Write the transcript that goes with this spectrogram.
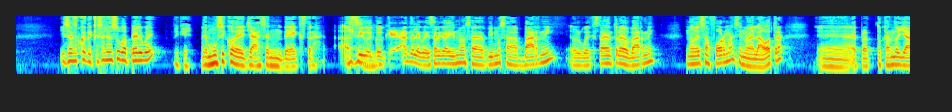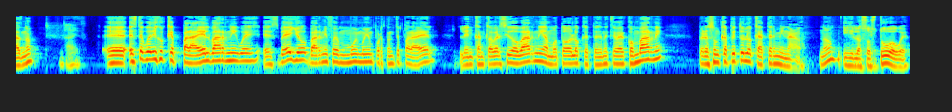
¿Y sabes de qué salió su papel, güey? ¿De qué? De músico de jazz en, de extra. Así, güey, como que, ándale, güey, salga ahí, ¿no? O sea, vimos a Barney, el güey que está dentro de Barney. No de esa forma, sino de la otra. Eh, tocando jazz, ¿no? Nice. Eh, este güey dijo que para él Barney, güey, es bello. Barney fue muy, muy importante para él. Le encantó haber sido Barney, amó todo lo que tiene que ver con Barney. Pero es un capítulo que ha terminado, ¿no? Y lo sostuvo, güey.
